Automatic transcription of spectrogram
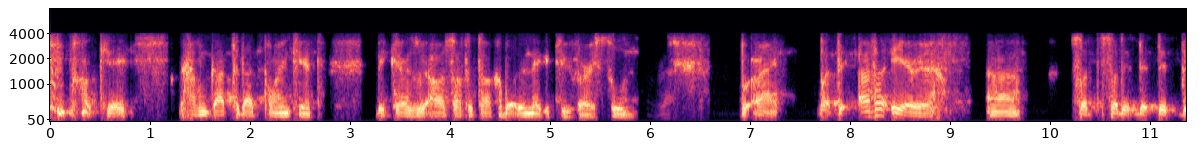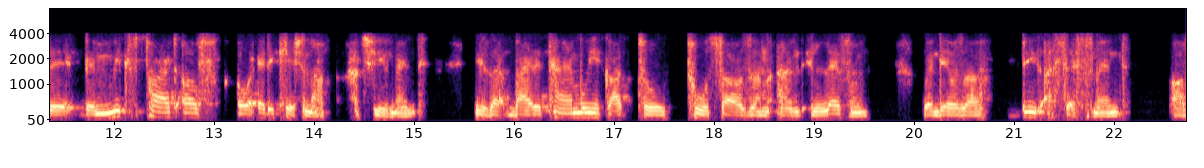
okay, we haven't got to that point yet because we also have to talk about the negative very soon. Right. But right, but the other area, uh, so so the, the the, the mixed part of our educational achievement is that by the time we got to 2011, when there was a big assessment of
